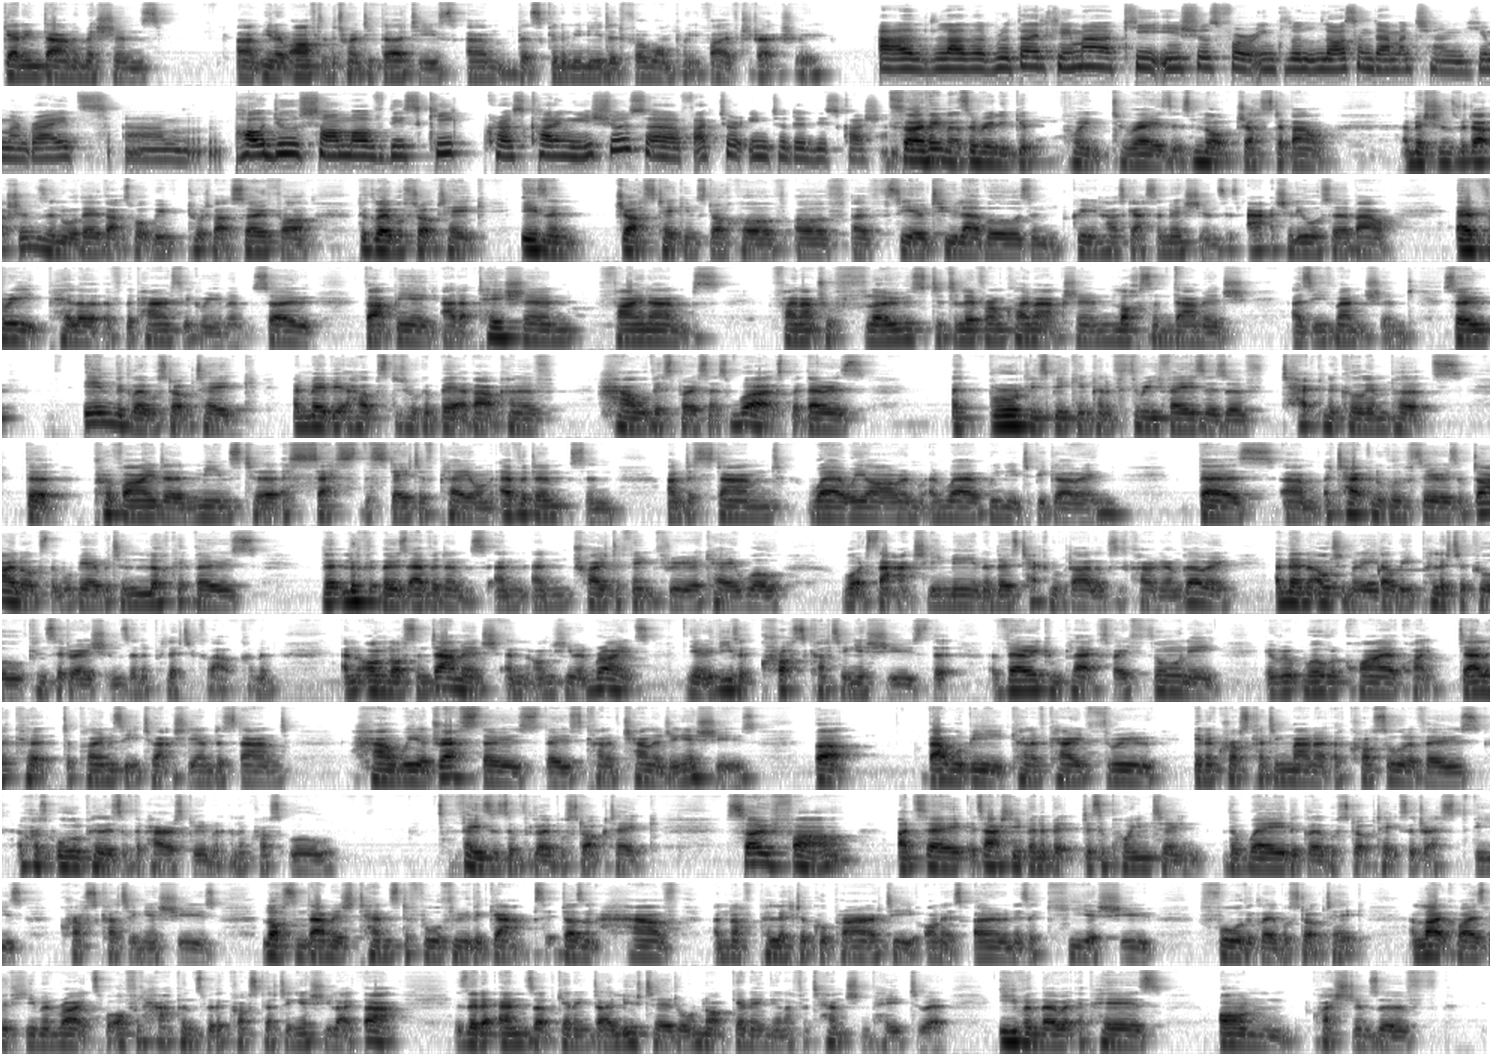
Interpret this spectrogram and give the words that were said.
getting down emissions, um, you know, after the 2030s, um, that's going to be needed for a 1.5 trajectory. At La Ruta del Clima, key issues for include loss and damage and human rights. Um, how do some of these key cross-cutting issues uh, factor into the discussion? So I think that's a really good point to raise. It's not just about emissions reductions, and although that's what we've talked about so far, the global stocktake isn't just taking stock of, of, of CO2 levels and greenhouse gas emissions. It's actually also about every pillar of the Paris Agreement. So, that being adaptation, finance, financial flows to deliver on climate action, loss and damage, as you've mentioned. So, in the global stocktake, and maybe it helps to talk a bit about kind of how this process works, but there is, a, broadly speaking, kind of three phases of technical inputs that provide a means to assess the state of play on evidence and understand where we are and, and where we need to be going there's um, a technical series of dialogues that will be able to look at those that look at those evidence and and try to think through okay well what does that actually mean and those technical dialogues are currently ongoing. And then ultimately there'll be political considerations and a political outcome. And, and on loss and damage and on human rights you know these are cross-cutting issues that are very complex very thorny. It re- will require quite delicate diplomacy to actually understand how we address those those kind of challenging issues. But that will be kind of carried through in a cross-cutting manner across all of those, across all pillars of the Paris Agreement and across all phases of the global stocktake. So far, I'd say it's actually been a bit disappointing the way the global stock takes addressed these cross-cutting issues. Loss and damage tends to fall through the gaps. It doesn't have enough political priority on its own as a key issue for the global stock take. And likewise with human rights, what often happens with a cross-cutting issue like that is that it ends up getting diluted or not getting enough attention paid to it, even though it appears on questions of,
